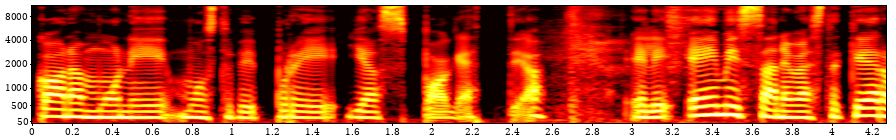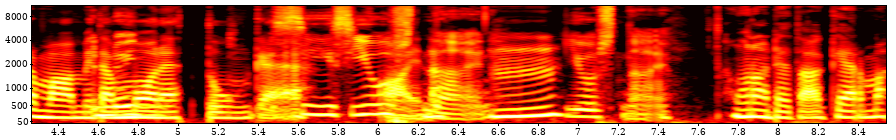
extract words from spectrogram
kananmuni, mustapippuri ja spagettia. Eli ei missään nimessä kermaa, mitä No, monet tunkee Siis just aina. näin. Mm, Just näin. unohdetaan kerma.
